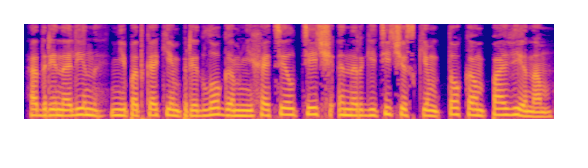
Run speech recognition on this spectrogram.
Адреналин ни под каким предлогом не хотел течь энергетическим током по венам.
